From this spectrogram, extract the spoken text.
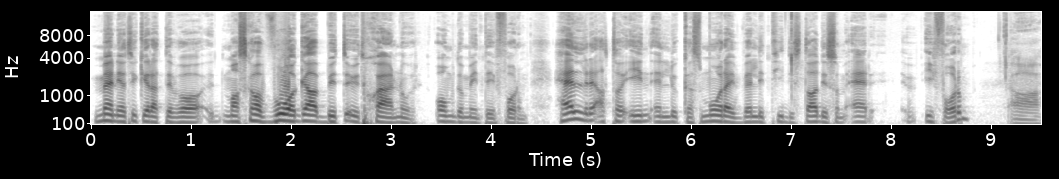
men jag tycker att det var, man ska våga byta ut stjärnor om de inte är i form. Hellre att ta in en Lucas Moura i väldigt tidig stadie som är i form, Ja.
